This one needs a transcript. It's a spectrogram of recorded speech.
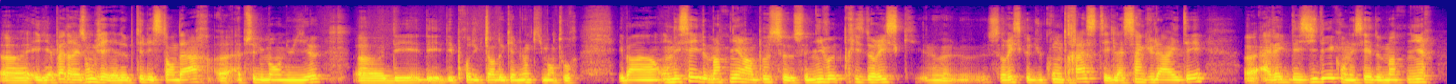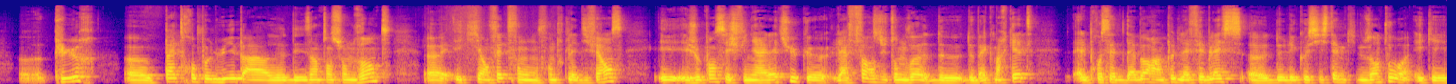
Euh, et il n'y a pas de raison que j'aille adopter les standards absolument ennuyeux des, producteurs de camions qui m'entourent. Et ben, on essaye de maintenir un peu ce, niveau de prise de risque, ce risque du contraste et de la singularité, avec des idées qu'on essaye de maintenir pures, euh, pas trop pollués par des intentions de vente euh, et qui en fait font, font toute la différence. Et, et, je pense, et je finirai là-dessus, que la force du voix de, de back market, elle procède d'abord un peu de la faiblesse euh, de l'écosystème qui nous entoure et qui est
